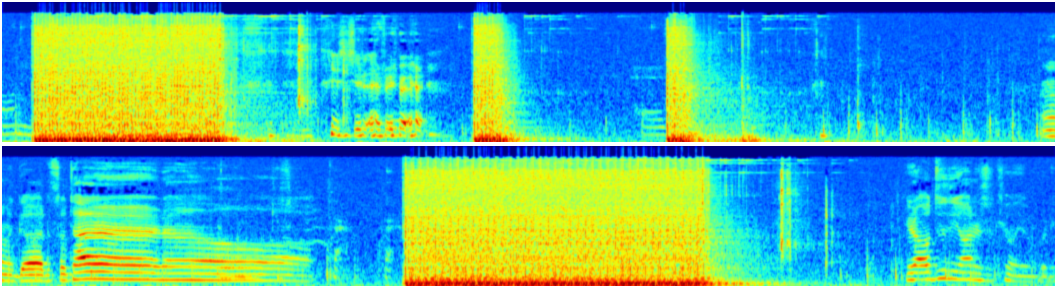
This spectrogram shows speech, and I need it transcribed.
Mommy. Shoot everywhere. Oh my god, I'm so tired. Oh. Crack, crack. Here, I'll do the honors of killing everybody.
